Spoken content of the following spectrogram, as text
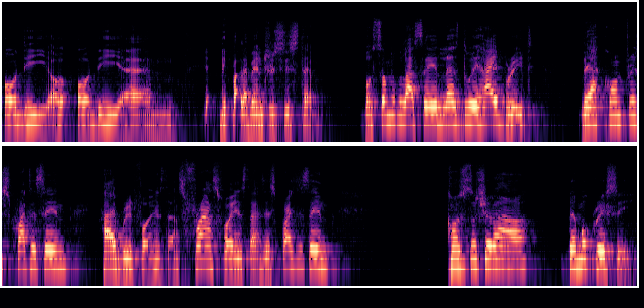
or, the, or, or the, um, the parliamentary system? But some people are saying, let's do a hybrid. There are countries practicing hybrid, for instance. France, for instance, is practicing constitutional democracy.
